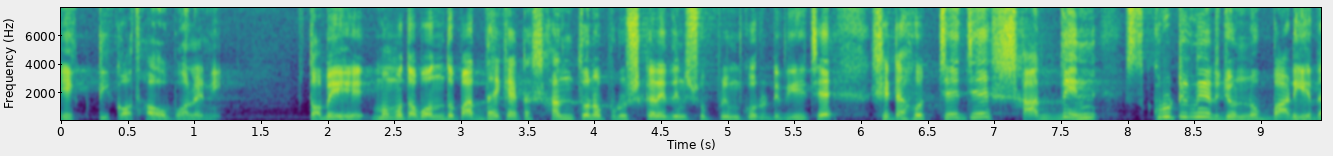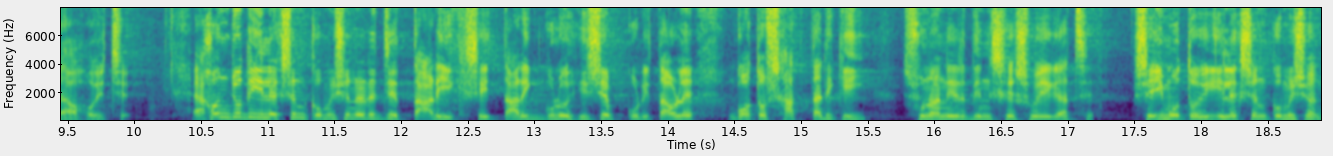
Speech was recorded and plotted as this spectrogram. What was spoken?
একটি কথাও বলেনি। তবে মমতা বন্দ্যোপাধ্যায়কে একটা সান্ত্বনা পুরস্কার এদিন সুপ্রিম কোর্টে দিয়েছে, সেটা হচ্ছে যে সাত দিন স্ক্রুটিনির জন্য বাড়িয়ে দেওয়া হয়েছে। এখন যদি ইলেকশন কমিশনের যে তারিখ, সেই তারিখগুলো হিসেব করি, তাহলে গত সাত তারিখেই শুনানির দিন শেষ হয়ে গেছে। সেই মতোই ইলেকশন কমিশন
